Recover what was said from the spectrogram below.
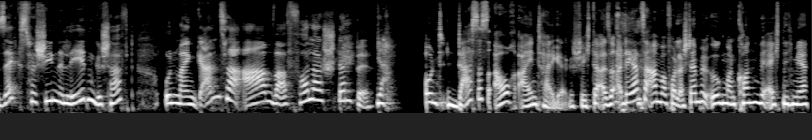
sechs verschiedene Läden geschafft und mein ganzer Arm war voller Stempel. Ja. Und das ist auch ein Teil der Geschichte. Also der ganze Arm war voller Stempel. Irgendwann konnten wir echt nicht mehr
